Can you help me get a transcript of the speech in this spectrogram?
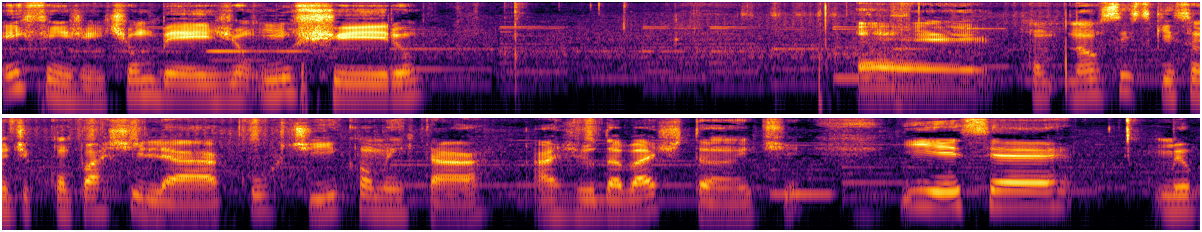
Enfim, gente, um beijo, um cheiro. É, não se esqueçam de compartilhar, curtir, comentar, ajuda bastante. E esse é meu,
